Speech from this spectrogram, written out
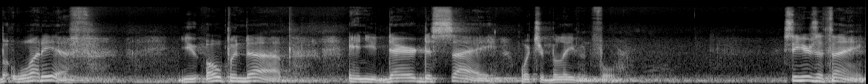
But what if you opened up and you dared to say what you're believing for. See, here's the thing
